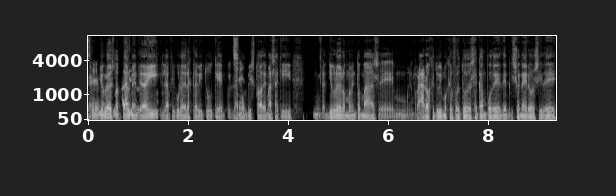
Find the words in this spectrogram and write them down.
yo creo que es totalmente de ahí la figura de la esclavitud que la hemos visto además aquí. Yo creo de los momentos más eh, raros que tuvimos que fue todo ese campo de, prisioneros y de,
